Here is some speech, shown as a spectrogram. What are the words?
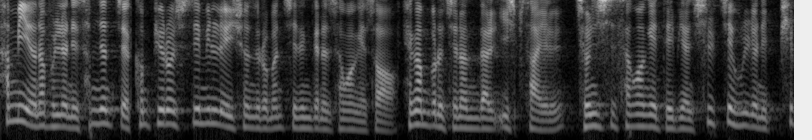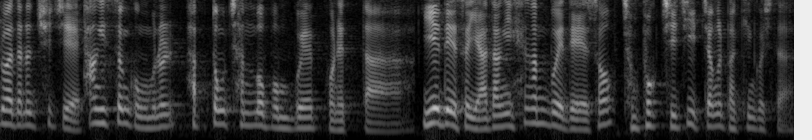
한미연합훈련이 3년째 컴퓨터 시뮬레이션으로만 진행되는 상황에서 행안부는 지난달 24일 전시 상황에 대비한 실제 훈련이 필요하다는 취지의 항의성 공문을 합동참모본부에 보냈다. 이에 대해서 야당이 행안부에 대해서 전폭 지지 입장을 밝힌 것이다.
